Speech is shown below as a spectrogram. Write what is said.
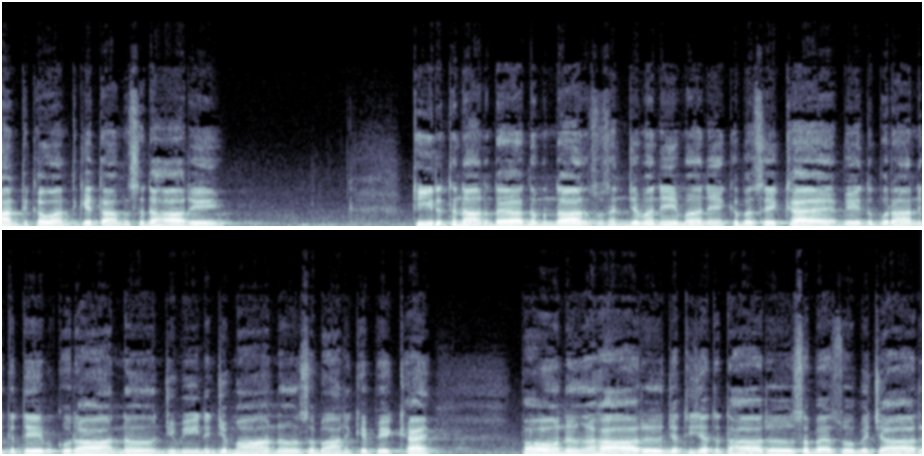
ਅੰਤ ਕਵੰਤ ਕੇ ਤਾਮ ਸੁਧਾਰੇ। ਤੀਰਥ ਨਾਨ ਦਇਆ ਦਮਦਾਨ ਸੁਸੰਜਮ ਨੇਮ ਅਨੇਕ ਬਸੇਖੈ ਵੇਦ ਪੁਰਾਨ ਕਿਤੇਬ ਕੁਰਾਨ, ਜਮੀਨ ਜਮਾਨ ਸਬਾਨ ਕੇ ਪੇਖੈ ਪੌਨ ਹਾਰ ਜਤੀ ਜਤ ਧਾਰ ਸਬੈ ਸੋ ਵਿਚਾਰ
